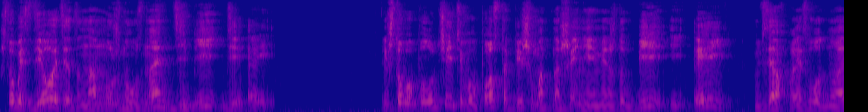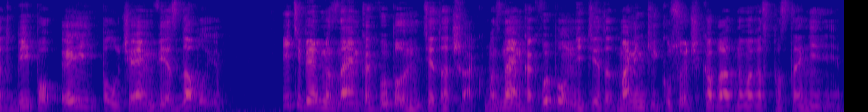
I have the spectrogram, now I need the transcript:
Чтобы сделать это, нам нужно узнать dB, dA. И чтобы получить его, просто пишем отношение между b и a, взяв производную от b по a, получаем вес w. И теперь мы знаем, как выполнить этот шаг. Мы знаем, как выполнить этот маленький кусочек обратного распространения.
